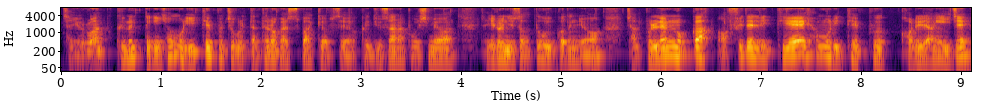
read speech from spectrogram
자, 이러한 금액들이 현물 ETF 쪽으로 일단 들어갈 수밖에 없어요. 그 뉴스 하나 보시면 자, 이런 뉴스가 뜨고 있거든요. 자, 블랙록과 어, 피델리티의 현물 ETF 거래량이 이제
